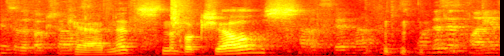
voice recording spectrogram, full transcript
These are the bookshelves. Cabinets and the bookshelves. That looks good, huh? This is plenty of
